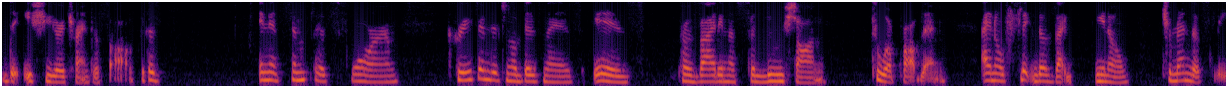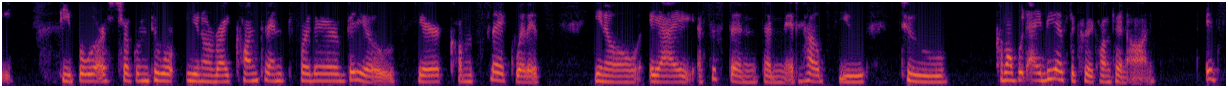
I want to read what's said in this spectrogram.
the issue you're trying to solve because, in its simplest form, creating digital business is providing a solution to a problem. I know Flick does that, you know, tremendously people are struggling to you know write content for their videos here comes flick with its you know ai assistant and it helps you to come up with ideas to create content on it's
